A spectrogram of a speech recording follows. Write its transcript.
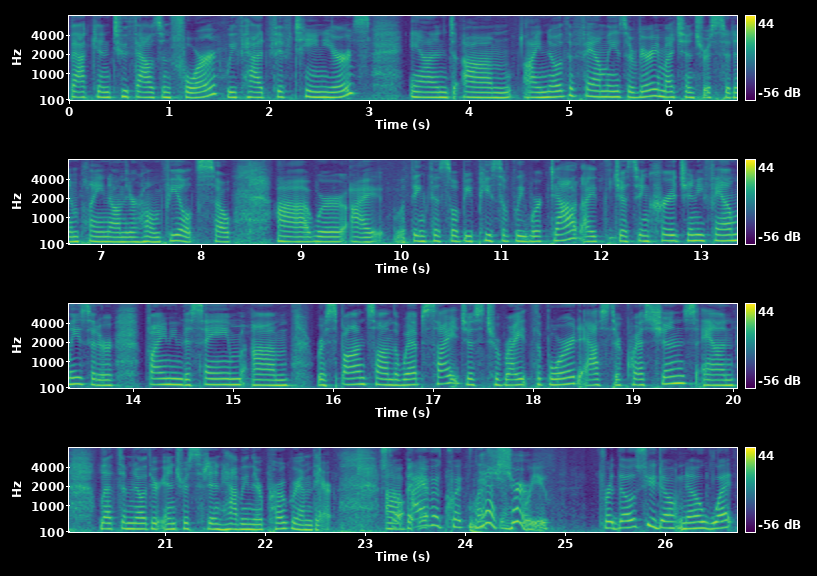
back in 2004. We've had 15 years, and um, I know the families are very much interested in playing on their home fields. So, uh, we're I think this will be peaceably worked out. I just encourage any families that are finding the same um, response on the website just to write the board, ask their questions, and let them know they're interested in having their program there. So Uh, I have a quick question Yeah, sure. for you. For those who don't know, what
